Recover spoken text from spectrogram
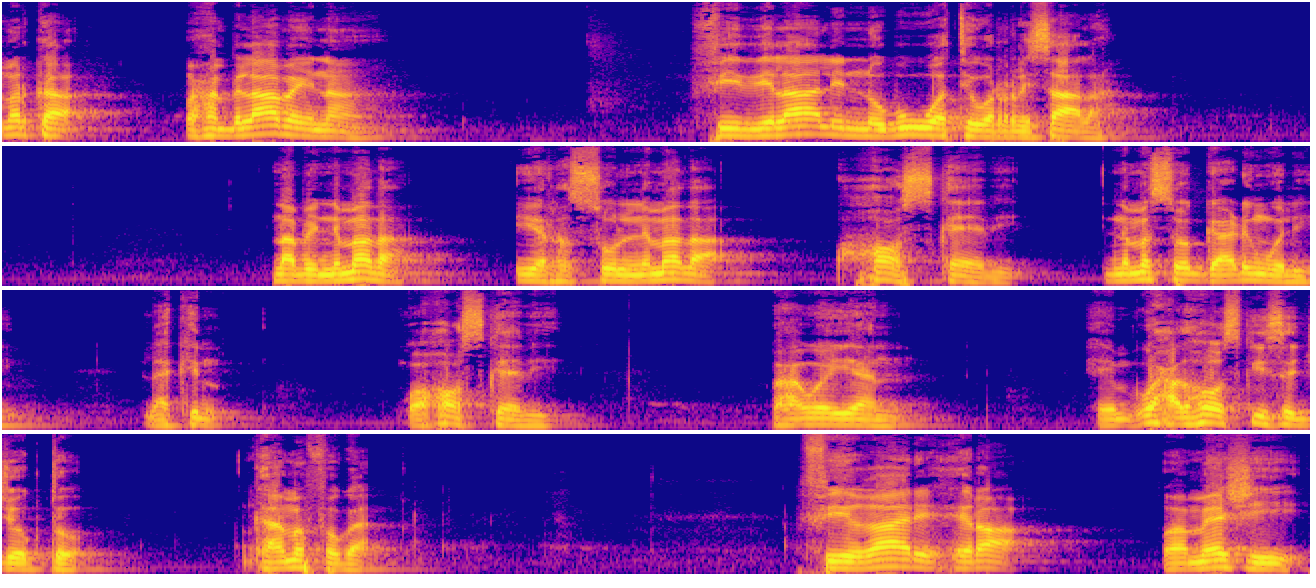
Marka waxaan bilaabaynaa fii dilaali nubuwati waalrisaala nabinimada iyo rasuulnimada hooskeedii nama soo gaadhin weli laakiin waa hooskeedii waxa weeyaan waxaad hooskiisa joogto kaama foga. Fii gaari xiraa waa meeshii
